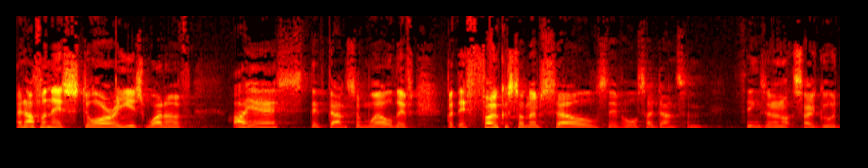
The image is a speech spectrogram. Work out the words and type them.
And often their story is one of, oh yes, they've done some well, they've, but they've focused on themselves, they've also done some things that are not so good,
